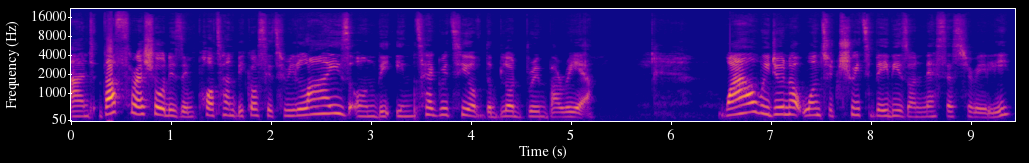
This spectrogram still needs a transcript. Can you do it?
And that threshold is important because it relies on the integrity of the blood brain barrier. While we do not want to treat babies unnecessarily,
